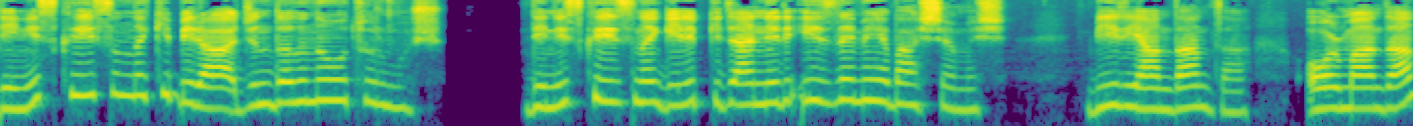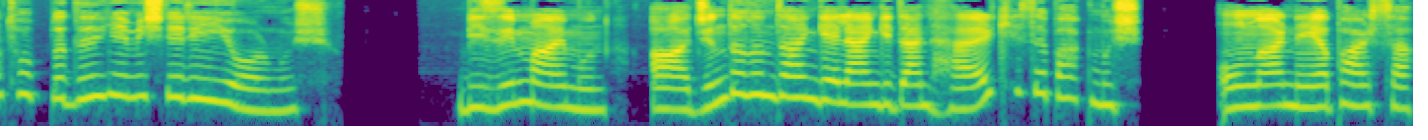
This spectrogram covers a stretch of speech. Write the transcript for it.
deniz kıyısındaki bir ağacın dalına oturmuş. Deniz kıyısına gelip gidenleri izlemeye başlamış. Bir yandan da ormandan topladığı yemişleri yiyormuş. Bizim maymun ağacın dalından gelen giden herkese bakmış. Onlar ne yaparsa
